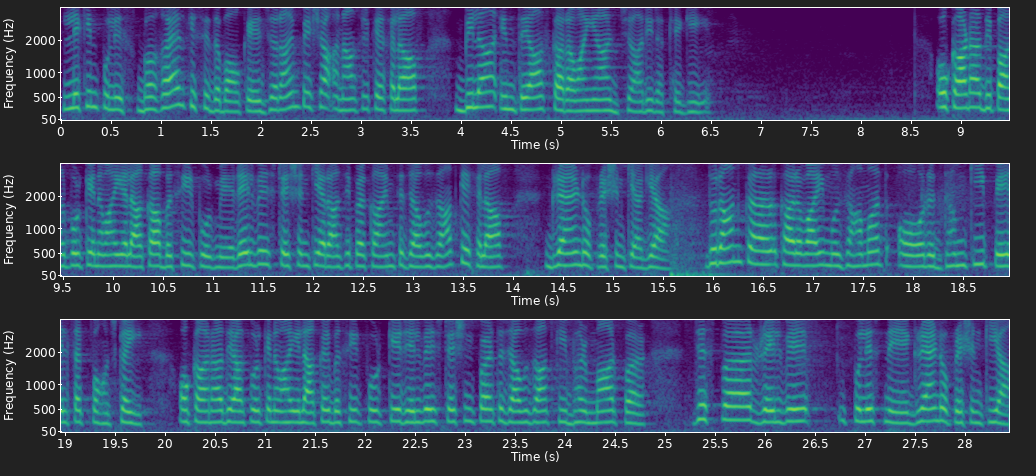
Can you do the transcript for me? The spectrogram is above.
لیکن پولیس بغیر کسی دباؤ کے جرائم پیشہ عناصر کے خلاف بلا امتیاز کارروائیاں جاری رکھے گی۔ اوکاڑا دیپالپور کے نوائی علاقہ بصیرپور میں ریلوے اسٹیشن کی اراضی پر قائم تجاوزات کے خلاف گرینڈ آپریشن کیا گیا۔ دوران کارروائی مزاحمت اور دھمکی پیل تک پہنچ گئی۔ اوکاڑا، دیالپور کے نواحی علاقے بصیرپور کے ریلوے اسٹیشن پر تجاوزات کی بھرمار پر، جس پر ریلوے پولیس نے گرینڈ آپریشن کیا۔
